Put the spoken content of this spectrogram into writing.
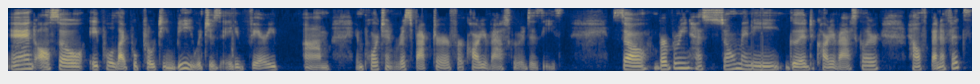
and also apolipoprotein B, which is a very um, important risk factor for cardiovascular disease. So, berberine has so many good cardiovascular health benefits,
